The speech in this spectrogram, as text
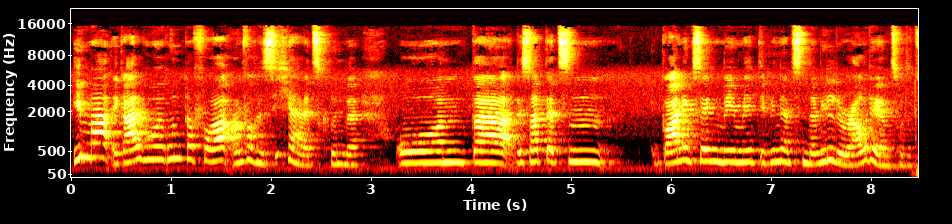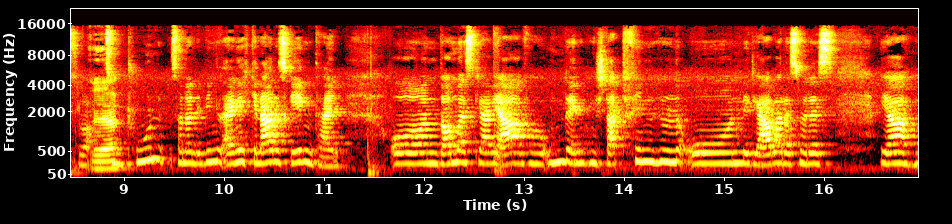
immer, egal wo ich runterfahre, einfach aus Sicherheitsgründe. Und äh, das hat jetzt ein, gar nichts irgendwie mit, ich bin jetzt in der wilde Rowdy und so dazu ja. zu tun, sondern ich bin eigentlich genau das Gegenteil. Und da muss, glaube ich, auch einfach ein Umdenken stattfinden und ich glaube, dass wir das ja,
